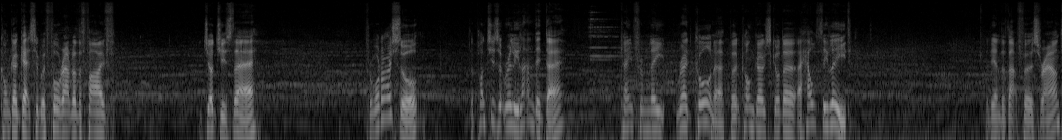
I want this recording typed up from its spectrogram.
Congo gets it with four out of the five judges there. From what I saw, the punches that really landed there came from the red corner, but Congo's got a, a healthy lead at the end of that first round.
